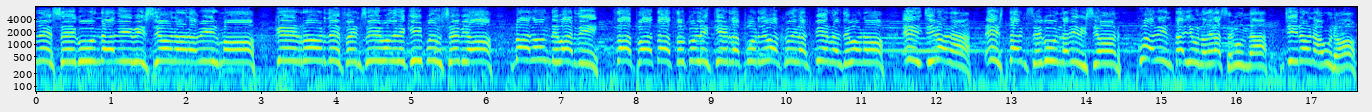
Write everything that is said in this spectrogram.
de segunda división ahora mismo. ¡Qué error defensivo del equipo de Eusebio! Balón de Bardi. Zapatazo con la izquierda por debajo de las piernas de Bono. El Girona está en segunda división. 41 de la segunda. Girona 1.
